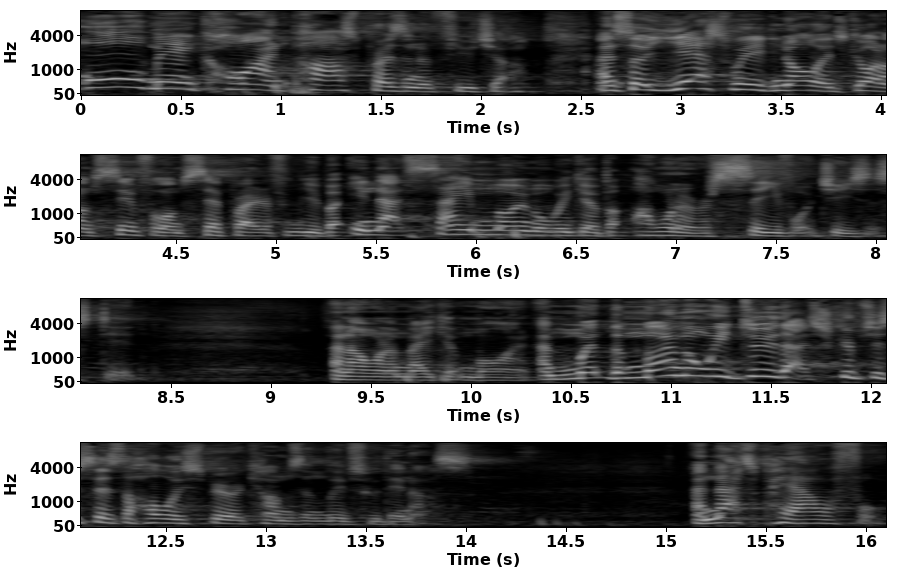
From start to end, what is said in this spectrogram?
all mankind, past, present, and future. And so, yes, we acknowledge, God, I'm sinful, I'm separated from you. But in that same moment, we go, but I want to receive what Jesus did. And I want to make it mine. And when, the moment we do that, Scripture says the Holy Spirit comes and lives within us. And that's powerful.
